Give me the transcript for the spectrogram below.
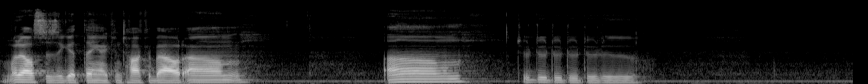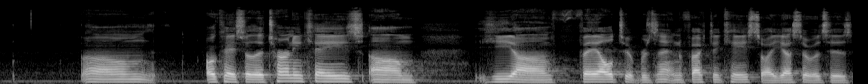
what else is a good thing I can talk about? Um, um, do do do do do do. Um, okay, so the attorney case, um, he um, failed to present an affected case, so I guess it was his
